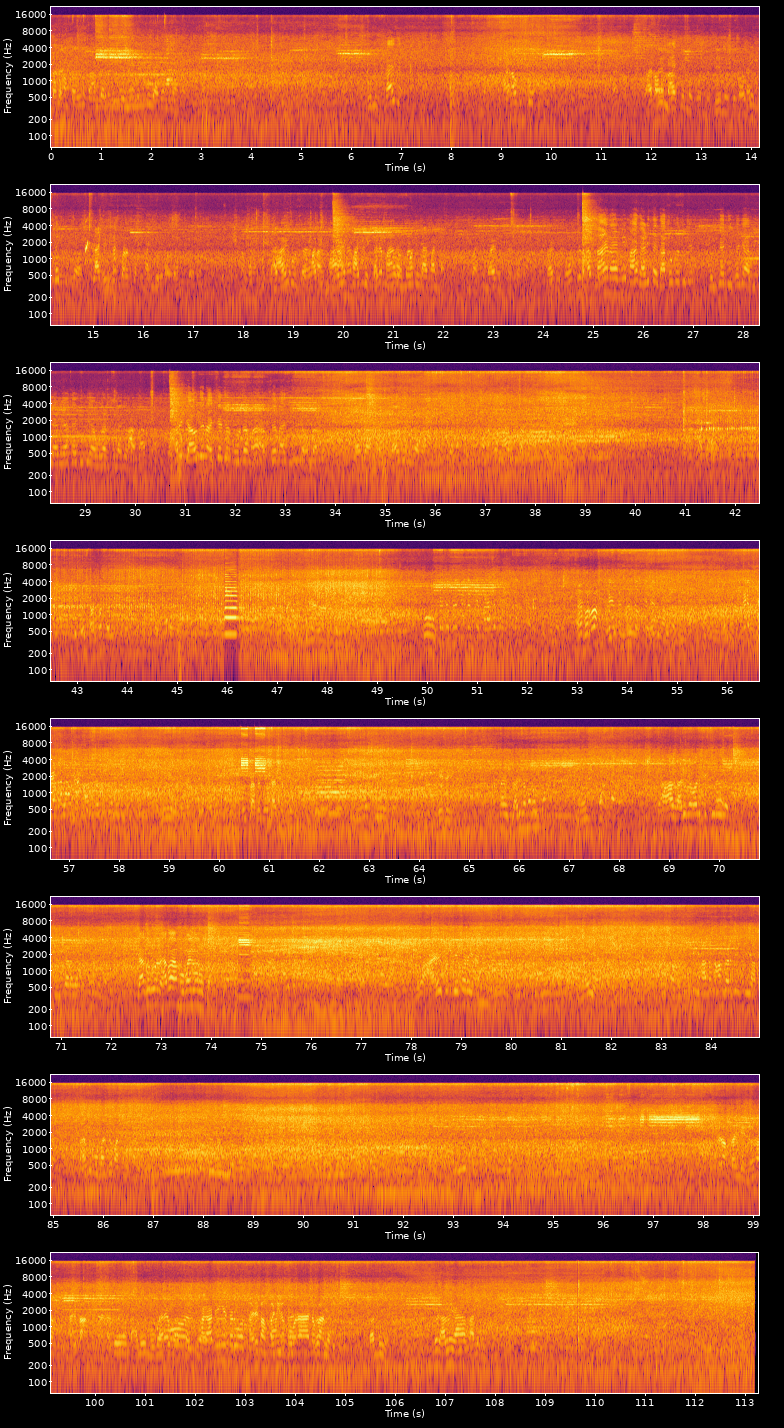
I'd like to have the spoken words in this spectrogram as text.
अपना काम काम कर रहे ज़्यादा नहीं आना बोलो नहीं आना तुमको अरे लायसन नको ते नको लायसन परत माझी गोष्ट माझी गोष्ट माझी गोष्ट अरे माझ्या काय पण नाही माझी गोष्ट आहे नहीं, नाही, मी माझ्या गाडीत आहे. दाखव का दोन, चार दिवसाच्या आधीच्या यात आहे तिथे अवघड तुला अरे, जाऊ दे ना आजच्या दिवस मोठा मा अक्षर नाही तिथे जाऊन जाऊ दे बाबा. बरोबर कोई कागज़ है लाइसेंस ये नहीं। अच्छा एक गाड़ी जमा करूँ हाँ गाड़ी जमा वाले किती रुपये जाते तीन चार हज़ार क्या करू हा बा मोबाईलवर होतं हो, आहे पण पेपरही नाही नहीं यार यहाँ पे काम करते हैं मेरे यहाँ पे। भाई को मोबाइल पे बात करना है। ले लो ना। अरे काम अरे साले मोबाइल अरे वो हैं। भगा देंगे सर वो। अरे कंपनी का फ़ोन आया तो काम कर लिया फिर डाल यहाँ खा ले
